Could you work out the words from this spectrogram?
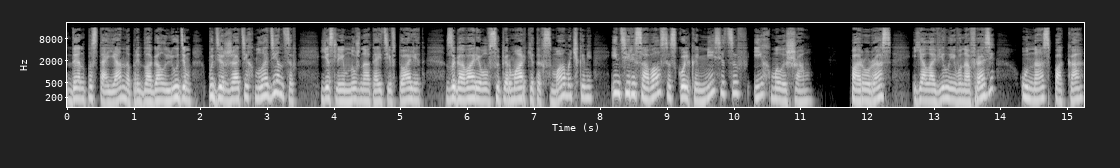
Дэн постоянно предлагал людям подержать их младенцев, если им нужно отойти в туалет, заговаривал в супермаркетах с мамочками, интересовался, сколько месяцев их малышам. Пару раз я ловила его на фразе — у нас пока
